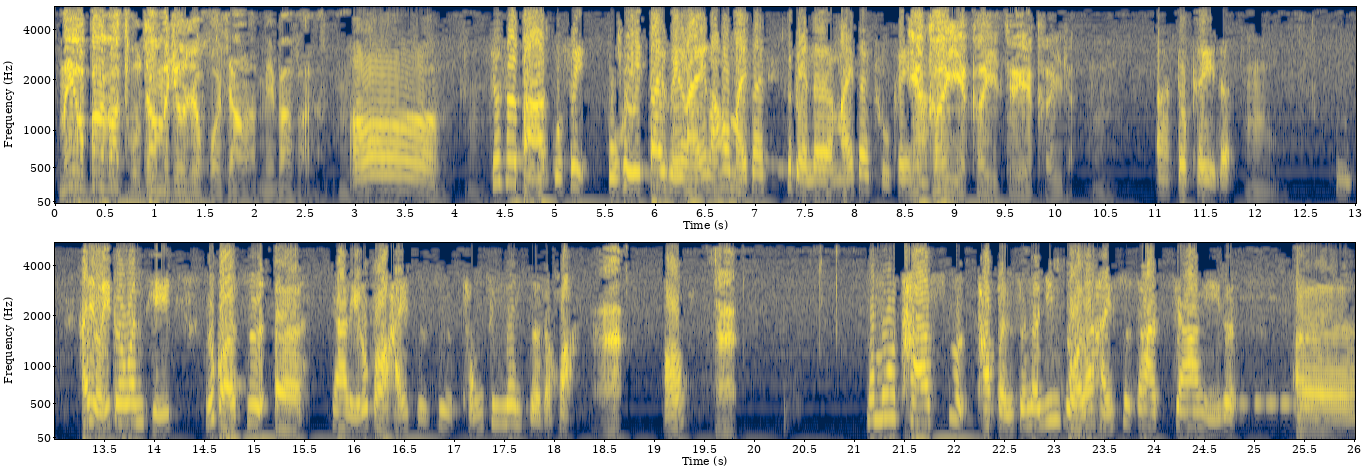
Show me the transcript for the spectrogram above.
没有办法土葬嘛就是火葬了，没办法了。哦，就是把骨灰骨灰带回来，然后埋在这边的埋在土可以吗？也可以，也可以，这个也可以的。啊，都可以的。嗯。嗯，还有一个问题，如果是呃家里如果孩子是同性恋者的话，啊哦，啊，那么他是他本身的因果呢，还是他家里的呃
